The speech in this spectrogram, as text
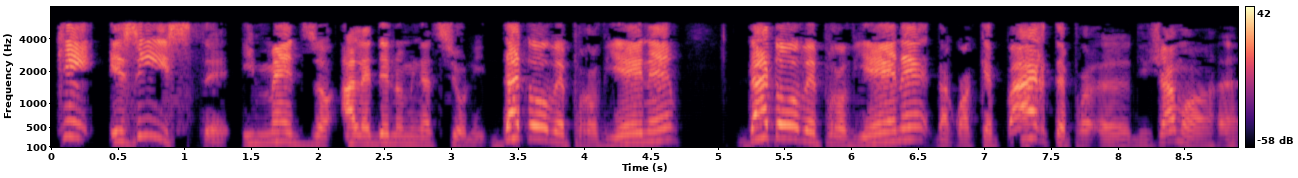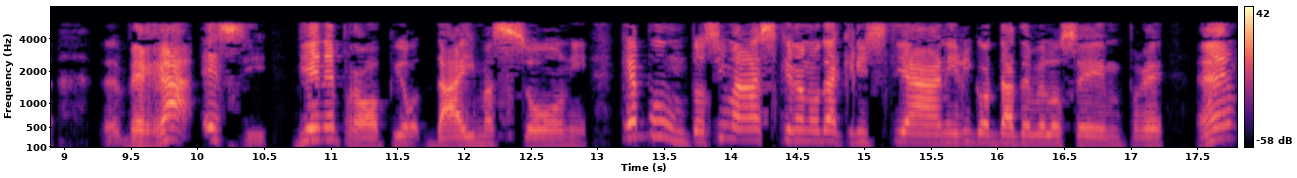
che esiste in mezzo alle denominazioni. Da dove proviene? Da dove proviene? Da qualche parte, eh, diciamo, eh, verrà, eh sì, viene proprio dai massoni, che appunto si mascherano da cristiani, ricordatevelo sempre, eh?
